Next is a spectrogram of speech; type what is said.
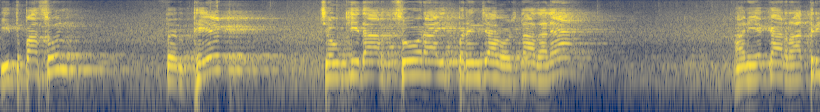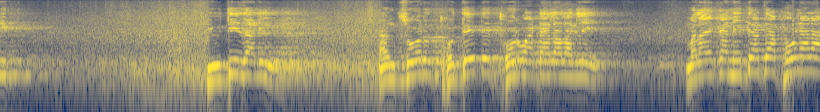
इथपासून तर थेट चौकीदार चोर आहे इथपर्यंतच्या घोषणा झाल्या. आणि एका रात्रीत युती झाली. आणि चोर होते ते थोर वाटायला लागले. मला एका नेत्याचा फोन आला.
